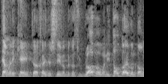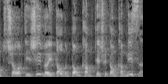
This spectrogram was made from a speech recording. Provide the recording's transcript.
than when it came to Chodesh Sivan. Because Rava, when he told the Olam don't show up to Yeshiva, he told them don't come Tishrei, don't come Nisan.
